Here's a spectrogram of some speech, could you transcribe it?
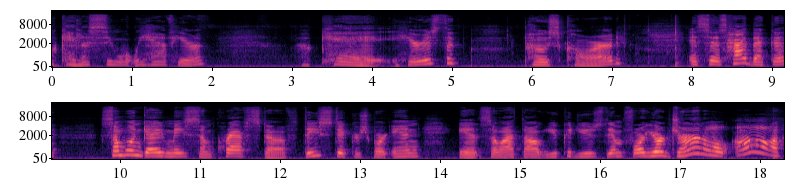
Okay, let's see what we have here. Okay, here is the postcard. It says, Hi, Becca. Someone gave me some craft stuff. These stickers were in it, so I thought you could use them for your journal. Ah,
